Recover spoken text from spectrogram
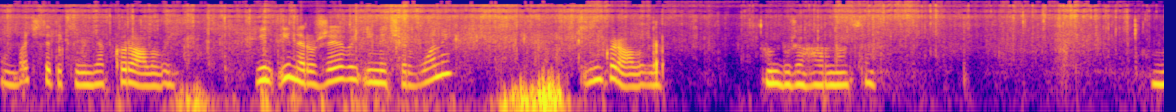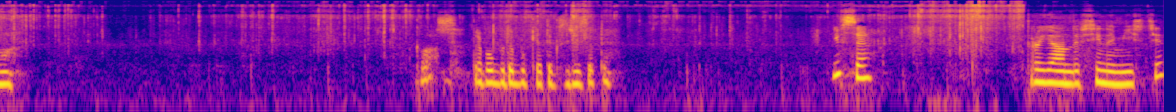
Бачите, такий він, як кораловий. Він і не рожевий, і не червоний. Він кораловий. Він дуже гарно це. О. Клас. Треба буде букетик зрізати. І все. Троянди всі на місці.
